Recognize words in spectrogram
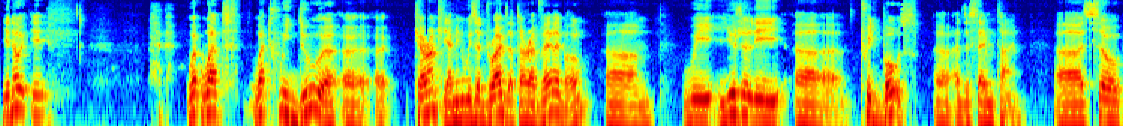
you know. It, what what, what we do uh, uh, uh, currently, I mean, with the drugs that are available, um, we usually uh, treat both uh, at the same time. Uh, so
